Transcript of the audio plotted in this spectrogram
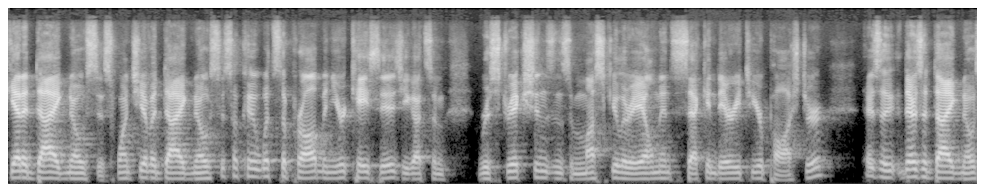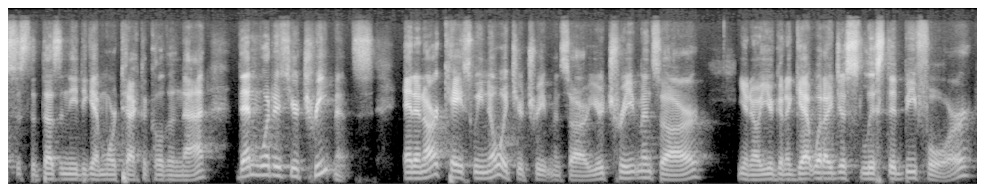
Get a diagnosis. Once you have a diagnosis, okay, what's the problem? In your case, is you got some restrictions and some muscular ailments secondary to your posture there's a there's a diagnosis that doesn't need to get more technical than that. Then what is your treatments? And in our case we know what your treatments are. Your treatments are you know you're going to get what i just listed before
